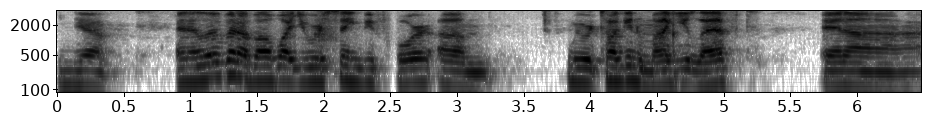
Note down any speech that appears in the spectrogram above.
Yeah, and a little bit about what you were saying before. Um, we were talking to Maggie left and uh,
